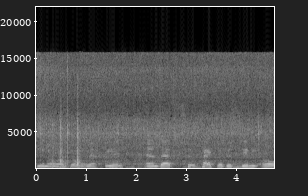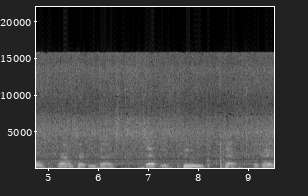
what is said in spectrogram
You know, and throw the rest in. And that's two packs of this Demi O brown turkey, guys. That is two packs, okay?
